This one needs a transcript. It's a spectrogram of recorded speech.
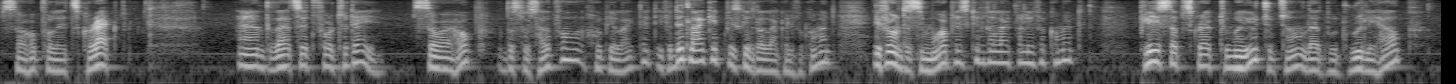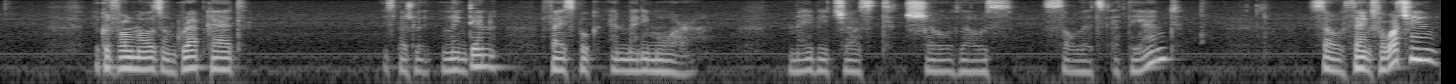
So hopefully it's correct. And that's it for today. So I hope this was helpful. Hope you liked it. If you did like it, please give it a like or leave a comment. If you want to see more, please give it a like or leave a comment. Please subscribe to my YouTube channel. That would really help. You could follow me also on GrabCAD, especially LinkedIn, Facebook, and many more maybe just show those solids at the end. So thanks for watching.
